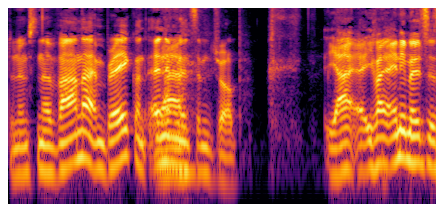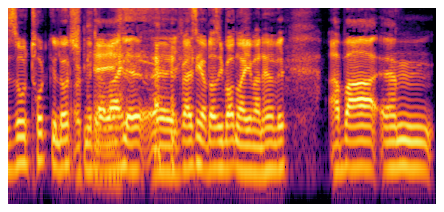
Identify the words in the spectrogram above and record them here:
Du nimmst Nirvana im Break und Animals ja. im Drop. Ja, ich weiß, Animals ist so totgelutscht okay. mittlerweile. Äh, ich weiß nicht, ob das überhaupt noch jemand hören will. Aber ähm,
